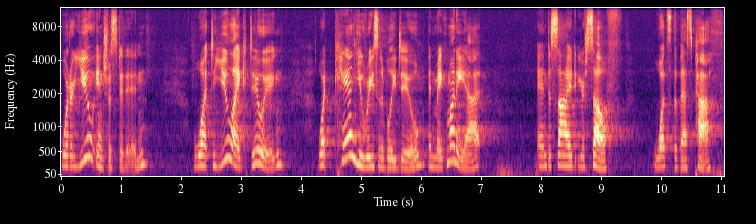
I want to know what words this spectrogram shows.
What are you interested in? What do you like doing? What can you reasonably do and make money at? And decide yourself what's the best path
